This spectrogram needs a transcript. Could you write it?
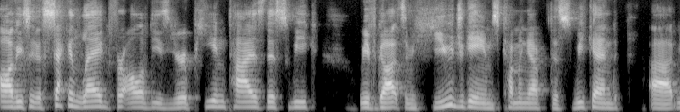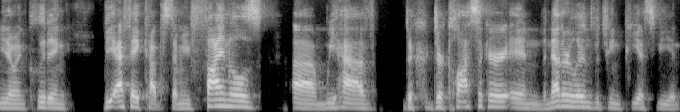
obviously the second leg for all of these European ties this week. We've got some huge games coming up this weekend, uh, you know, including the FA Cup semifinals. Um, we have the Der Klassiker in the Netherlands between PSV and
